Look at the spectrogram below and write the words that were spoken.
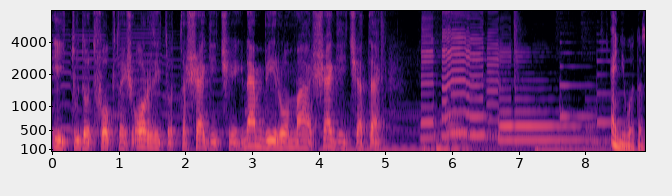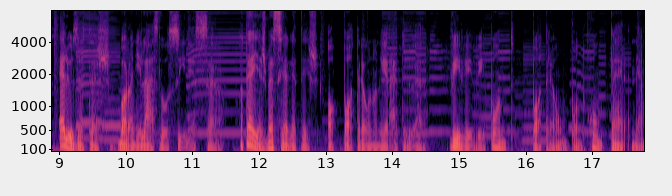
Így tudott, fogta és ordította, segítség, nem bírom már, segítsetek. Ennyi volt az előzetes Baranyi László színésszel. A teljes beszélgetés a Patreonon érhető el. www.patreon.com per nem.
